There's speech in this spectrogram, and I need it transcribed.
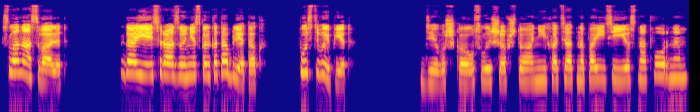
слона свалит. Дай ей сразу несколько таблеток, Пусть выпьет. Девушка, услышав, что они хотят напоить ее снотворным,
